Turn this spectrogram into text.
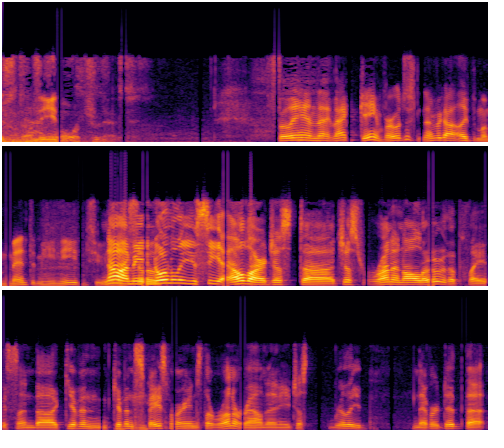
Is the Fortunate. so yeah, in that, that game, Wurgl just never got like the momentum he needed to. No, I mean so- normally you see Eldar just uh, just running all over the place and uh, giving giving Mhm. Space Marines the runaround, and he just really never did that.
